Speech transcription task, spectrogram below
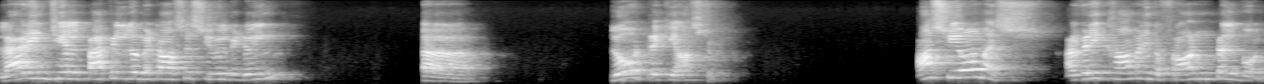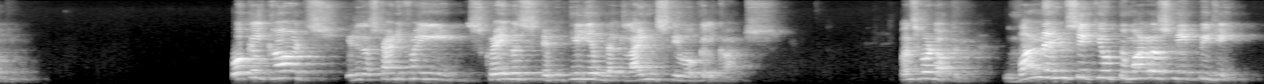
laryngeal papillomatosis, you will be doing uh, low tracheostomy. Osteomas are very common in the frontal bone. Vocal cords, it is a stratified squamous epithelium that lines the vocal cords. Once more, doctor. One MCQ tomorrow's NEET PG.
